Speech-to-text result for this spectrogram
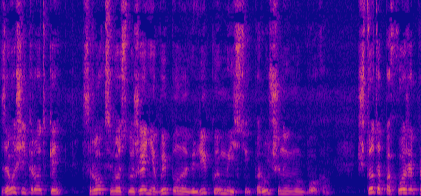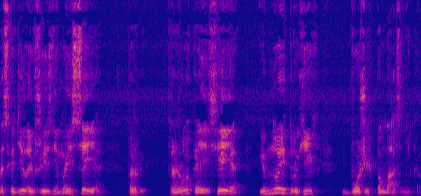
за очень короткий срок своего служения выполнил великую миссию, порученную ему Богом. Что-то похожее происходило и в жизни Моисея, пророка Есея и многих других Божьих помазанников.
